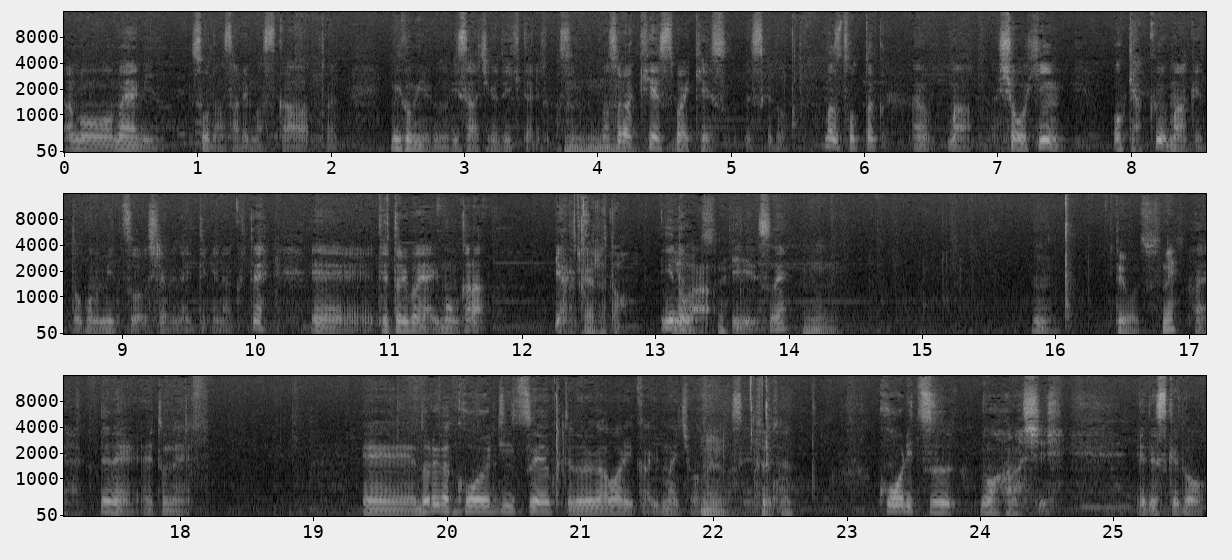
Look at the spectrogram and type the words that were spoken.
あの悩み相談されますか？とか見込み客のリサーチができたりとかする、うん。まあ、それはケースバイケースですけどまず取ったまあ、商品お客マーケットこの3つを調べないといけなくて、えー手っ取り早いもんからやると。いうのがいいですね。うん。うん。ということですね。はいはい、でねえっとね、えーどれが効率が良くてどれが悪いかいまいち分かりませんが、うんそうですね。効率の話えですけど、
